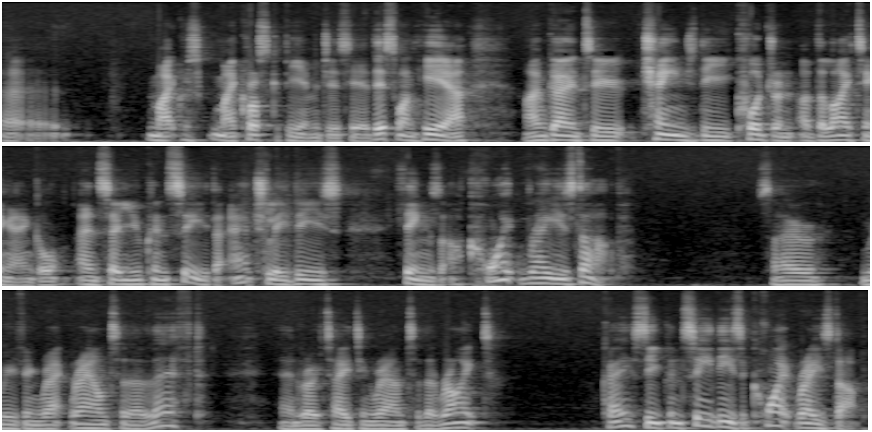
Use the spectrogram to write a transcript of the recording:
uh, micros microscopy images here. This one here I'm going to change the quadrant of the lighting angle and so you can see that actually these things are quite raised up. So moving back round to the left and rotating round to the right. Okay, so you can see these are quite raised up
